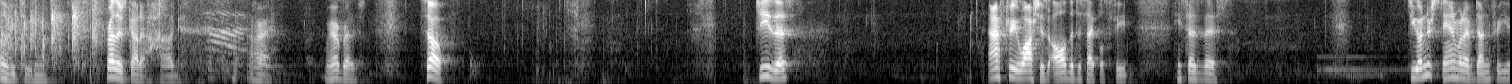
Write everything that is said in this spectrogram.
Love you too, man. Brother's got a hug. All right. We are brothers. So, Jesus, after he washes all the disciples' feet, he says this Do you understand what I've done for you?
